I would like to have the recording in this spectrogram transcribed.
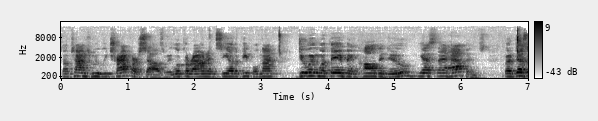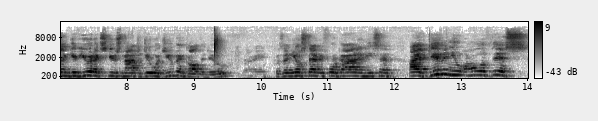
Sometimes we, we trap ourselves. We look around and see other people not doing what they have been called to do. Yes, that happens. But it doesn't give you an excuse not to do what you've been called to do. Because then you'll stand before God and He said, I have given you all of this,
